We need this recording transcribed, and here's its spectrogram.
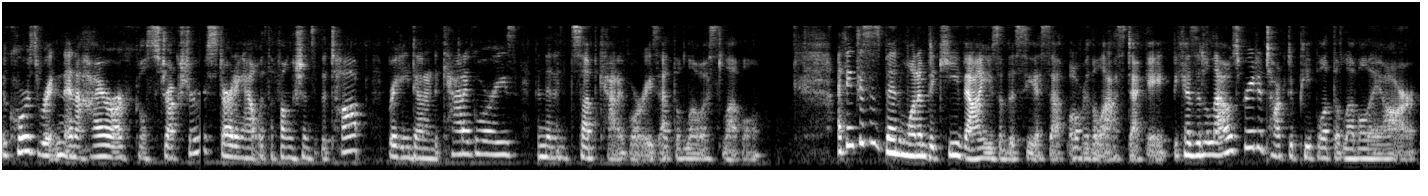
The core is written in a hierarchical structure, starting out with the functions at the top, breaking down into categories, and then in subcategories at the lowest level. I think this has been one of the key values of the CSF over the last decade because it allows for you to talk to people at the level they are.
